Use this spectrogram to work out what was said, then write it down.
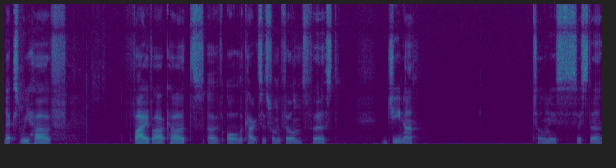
Next we have five art cards of all the characters from the films first. Gina, Tony's sister.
